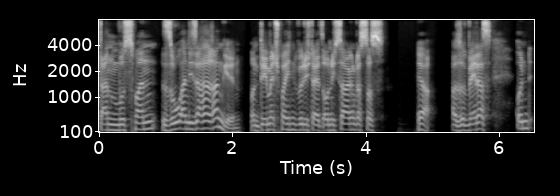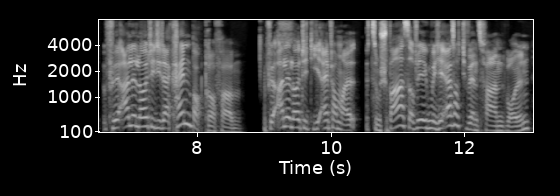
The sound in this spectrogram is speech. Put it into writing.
dann muss man so an die Sache rangehen. Und dementsprechend würde ich da jetzt auch nicht sagen, dass das, ja, also wäre das, und für alle Leute, die da keinen Bock drauf haben, für alle Leute, die einfach mal zum Spaß auf irgendwelche Airsoft-Events fahren wollen,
